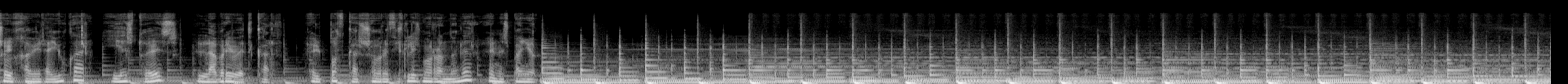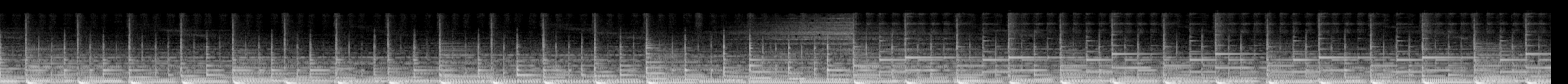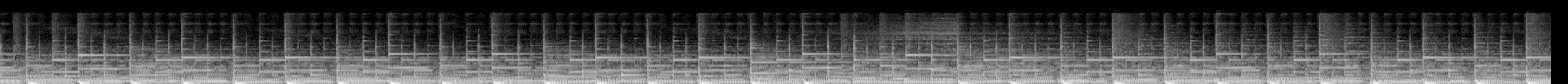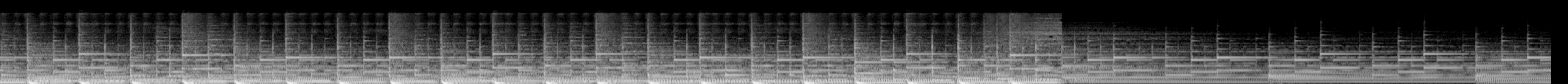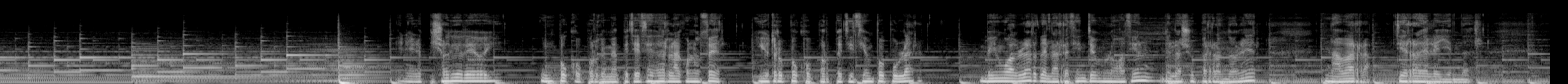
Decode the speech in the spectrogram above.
soy Javier Ayúcar y esto es La Brevet Card, el podcast sobre ciclismo randoner en español. De hoy, un poco porque me apetece darla a conocer y otro poco por petición popular, vengo a hablar de la reciente homologación de la Super Randoner Navarra, Tierra de Leyendas,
